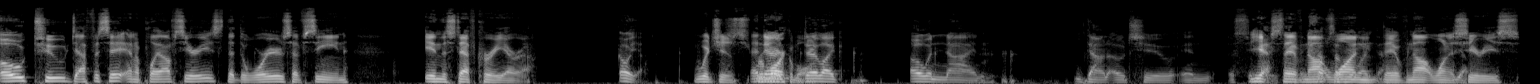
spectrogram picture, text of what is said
0-2 deficit in a playoff series that the Warriors have seen in the Steph Curry era, oh yeah, which is and remarkable. They're, they're like zero and nine, down 0-2 in a series. yes, they have not Something won. like that. they have not won a Yeah. series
